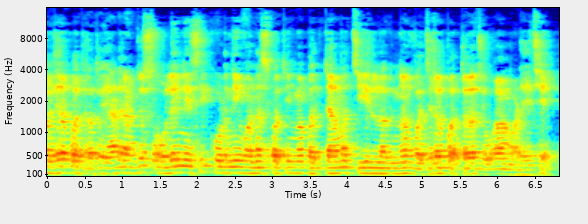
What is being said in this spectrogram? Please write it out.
વજ્રપત્ર, તો યાદ રાખજો, સોલેનેસી કુળની વનસ્પતિમાં બધામાં ચીર લગ્ન વજ્રપત્ર જોવા મળે છે.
